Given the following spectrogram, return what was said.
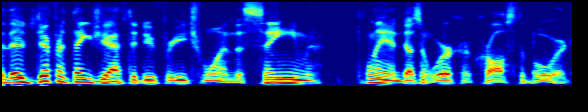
there's different things you have to do for each one. The same plan doesn't work across the board.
